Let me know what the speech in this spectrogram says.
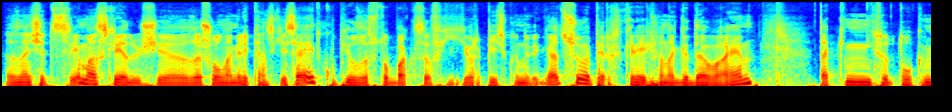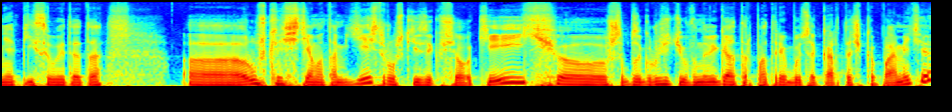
Значит, схема следующая. Зашел на американский сайт, купил за 100 баксов европейскую навигацию. Во-первых, скорее всего, она годовая. Так никто толком не описывает это. Uh, русская система там есть, русский язык все окей. Uh, чтобы загрузить ее в навигатор, потребуется карточка памяти.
